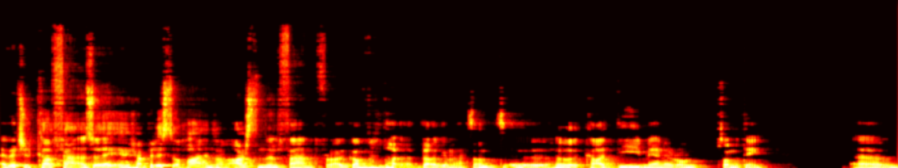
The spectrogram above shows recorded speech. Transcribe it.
jeg vet ikke hva fan, altså jeg har kjempelyst til å ha en sånn Arsenal-fan fra gamle dagene. Uh, høre hva de mener om sånne ting. Uh,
